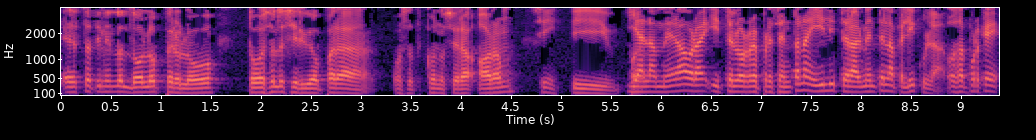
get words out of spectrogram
está teniendo el dolo, pero luego todo eso le sirvió para, o sea, conocer a Autumn Sí. y... Y a la mera hora, y te lo representan ahí literalmente en la película. O sea, porque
